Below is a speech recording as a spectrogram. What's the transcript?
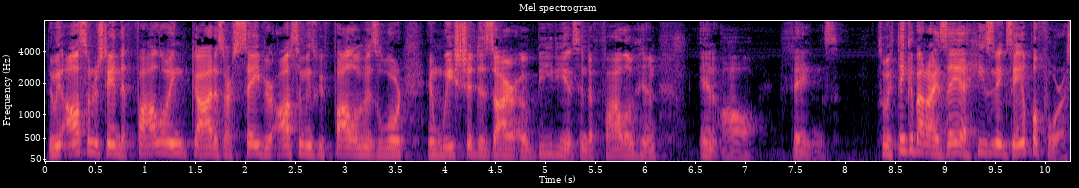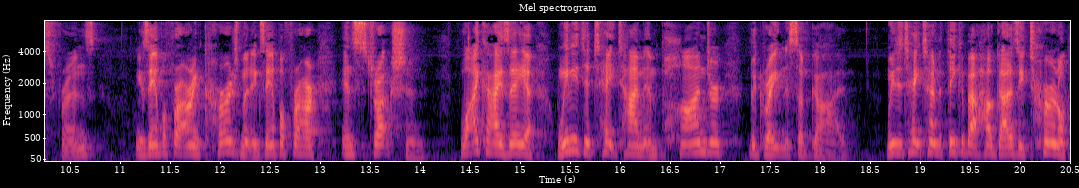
then we also understand that following God as our Savior also means we follow him as Lord, and we should desire obedience and to follow him in all things. So we think about Isaiah, he's an example for us, friends. An example for our encouragement, example for our instruction. Like Isaiah, we need to take time and ponder the greatness of God. We need to take time to think about how God is eternal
